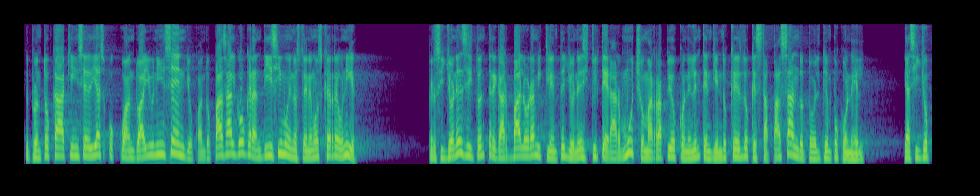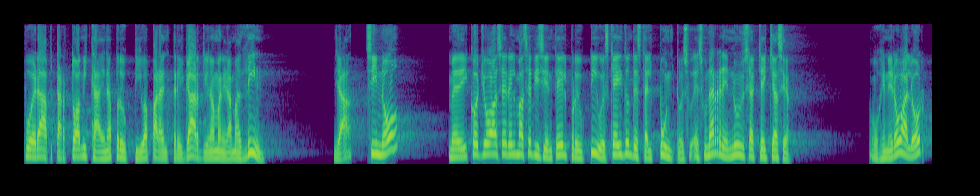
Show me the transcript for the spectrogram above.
de pronto cada 15 días o cuando hay un incendio, cuando pasa algo grandísimo y nos tenemos que reunir. Pero si yo necesito entregar valor a mi cliente, yo necesito iterar mucho más rápido con él, entendiendo qué es lo que está pasando todo el tiempo con él. Y así yo poder adaptar toda mi cadena productiva para entregar de una manera más lean. ¿Ya? Si no, me dedico yo a ser el más eficiente del productivo. Es que ahí es donde está el punto. Es, una renuncia que hay que hacer. O genero valor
